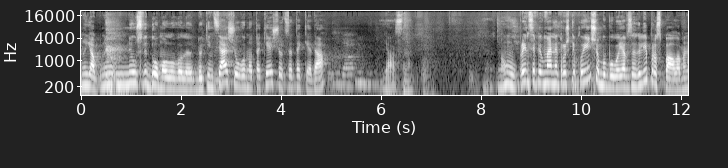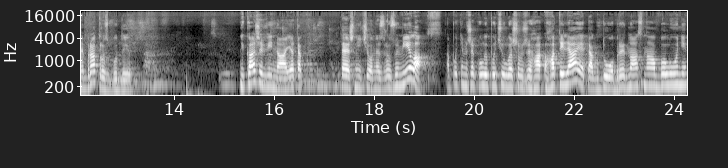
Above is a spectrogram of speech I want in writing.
ну як не, не усвідомлювали до кінця, що воно таке, що це таке, да? Ясно. Ну, в принципі, в мене трошки по-іншому було. Я взагалі проспала, мене брат розбудив. І каже війна. Я так теж нічого не зрозуміла. А потім, вже коли почула, що вже га- гатиляє так добре нас на оболоні,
